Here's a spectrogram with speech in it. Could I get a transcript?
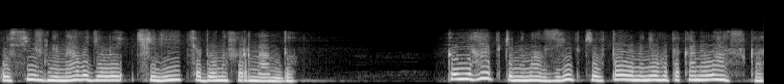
усі зненавиділи чилійця Дона Фернандо. То і гадки не мав, звідки впала на нього така неласка,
